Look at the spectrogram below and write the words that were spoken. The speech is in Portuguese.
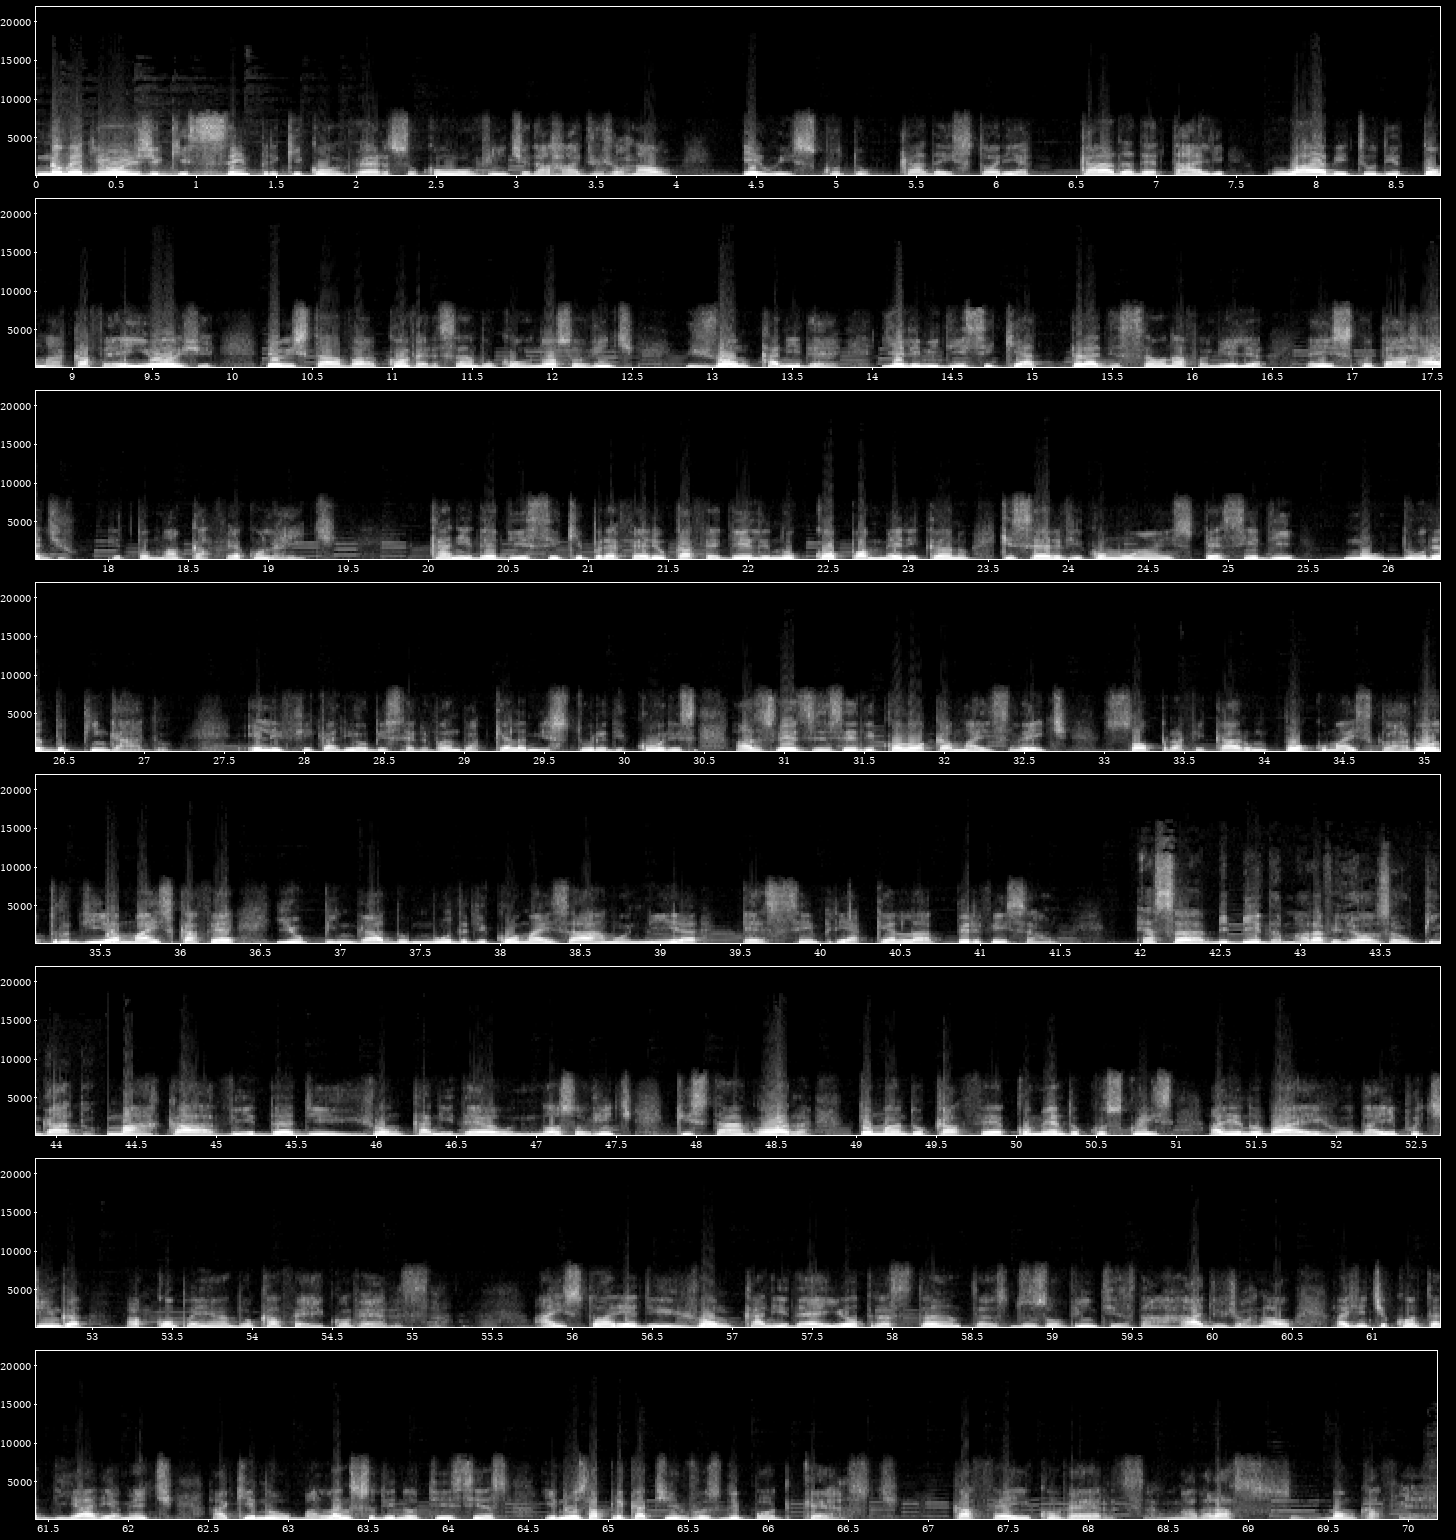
Não é de hoje que sempre que converso com o ouvinte da Rádio Jornal, eu escuto cada história, cada detalhe, o hábito de tomar café. E hoje eu estava conversando com o nosso ouvinte João Canidé e ele me disse que a tradição na família é escutar rádio e tomar café com leite. Canidé disse que prefere o café dele no copo americano que serve como uma espécie de moldura do pingado. Ele fica ali observando aquela mistura de cores. Às vezes ele coloca mais leite só para ficar um pouco mais claro. Outro dia mais café e o pingado muda de cor, mas a harmonia é sempre aquela perfeição. Essa bebida maravilhosa, o pingado, marca a vida de João Canidel, nosso ouvinte, que está agora tomando café, comendo cuscuz ali no bairro da Iputinga, acompanhando o café e conversa. A história de João Canidé e outras tantas dos ouvintes da Rádio Jornal a gente conta diariamente aqui no Balanço de Notícias e nos aplicativos de podcast. Café e conversa. Um abraço, bom café.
